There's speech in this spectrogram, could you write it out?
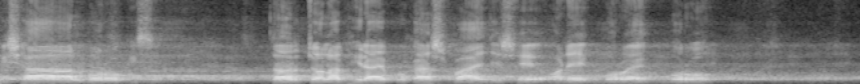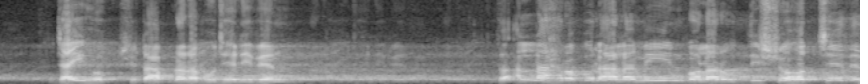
বিশাল বড় কিছু। তার চলাফেরায় প্রকাশ পায় যে সে অনেক বড় এক বড়। যাই হোক, সেটা আপনারা বুঝে নেবেন। তো আল্লাহ রবুল আলমিন বলার উদ্দেশ্য হচ্ছে যে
